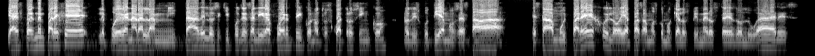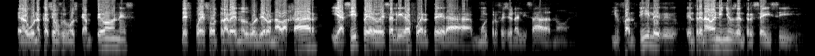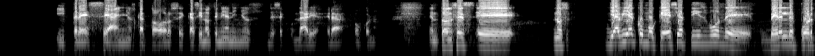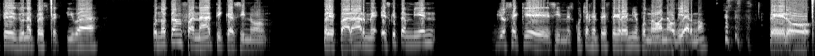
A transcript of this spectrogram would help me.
Ya después me emparejé, le pude ganar a la mitad de los equipos de esa liga fuerte y con otros cuatro o cinco nos discutíamos, estaba, estaba muy parejo y luego ya pasamos como que a los primeros tres, dos lugares. En alguna ocasión fuimos campeones, después otra vez nos volvieron a bajar y así, pero esa liga fuerte era muy profesionalizada, ¿no? Infantil, eh, entrenaba niños de entre 6 y, y 13 años, 14, casi no tenía niños de secundaria, era poco, ¿no? Entonces, eh, nos, ya había como que ese atisbo de ver el deporte desde una perspectiva, pues no tan fanática, sino prepararme. Es que también, yo sé que si me escucha gente de este gremio, pues me van a odiar, ¿no? Pero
